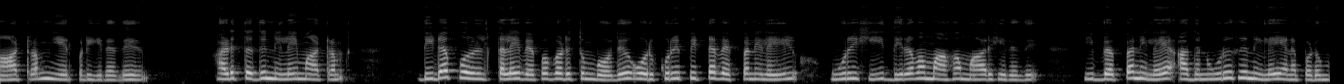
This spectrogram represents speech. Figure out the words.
மாற்றம் ஏற்படுகிறது. அடுத்தது நிலை மாற்றம் திடப்பொருட்களை வெப்பப்படுத்தும் போது ஒரு குறிப்பிட்ட வெப்பநிலையில் உருகி திரவமாக மாறுகிறது. இவ்வெப்பநிலை அதன் உருகு நிலை எனப்படும்.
